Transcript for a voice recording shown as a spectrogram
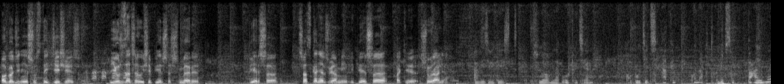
o godzinie 6.10 już zaczęły się pierwsze szmery, pierwsze trzaskania drzwiami i pierwsze takie szurania. A wiecie, jakie jest cudowne uczucie? Obudzić się na kempingu, na którym są palmy?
